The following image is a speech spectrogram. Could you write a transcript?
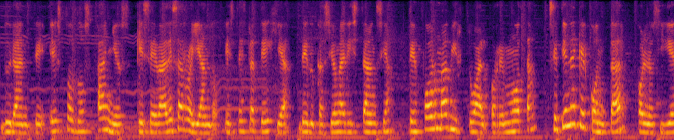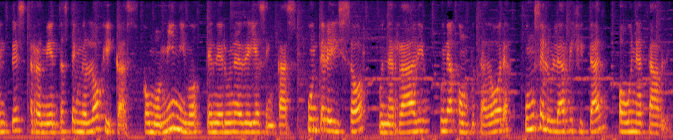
durante estos dos años que se va desarrollando esta estrategia de educación a distancia, de forma virtual o remota, se tiene que contar con las siguientes herramientas tecnológicas, como mínimo tener una de ellas en casa, un televisor, una radio, una computadora, un celular digital o una tablet.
